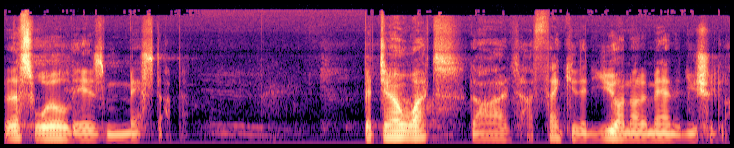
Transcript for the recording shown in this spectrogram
This world is messed up. But you know what? God, I thank you that you are not a man that you should lie.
